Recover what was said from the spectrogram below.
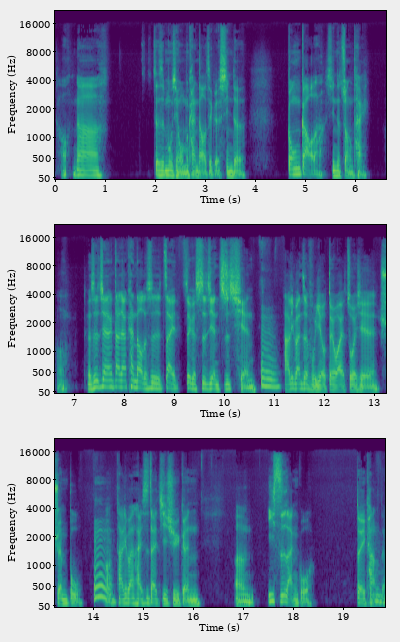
好，那这是目前我们看到这个新的公告啦，新的状态。哦，可是现在大家看到的是，在这个事件之前，嗯，塔利班政府也有对外做一些宣布，嗯，塔利班还是在继续跟，嗯。伊斯兰国对抗的，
